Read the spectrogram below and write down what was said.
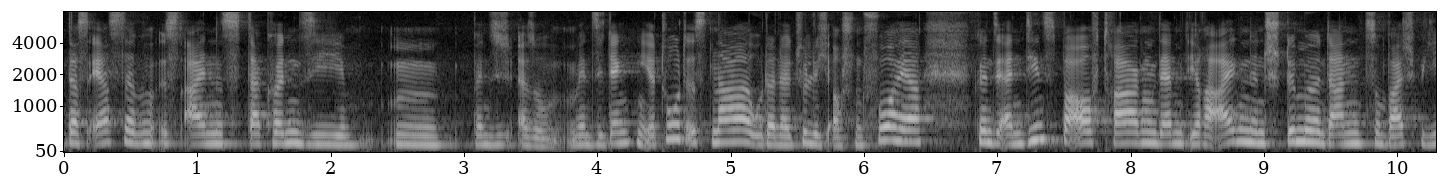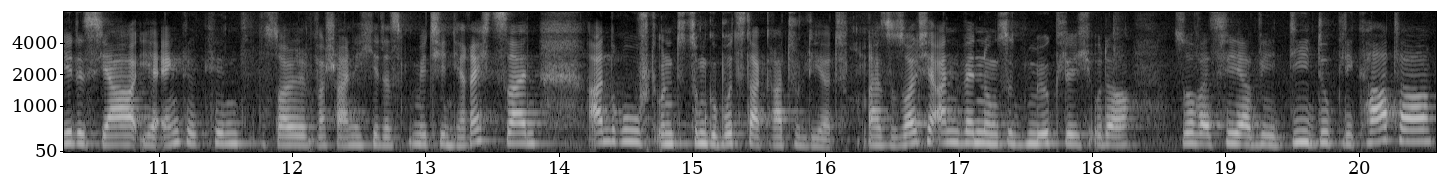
Das erste ist eines, da können Sie, mm, wenn Sie, also wenn Sie denken, Ihr Tod ist nahe oder natürlich auch schon vorher, können Sie einen Dienst beauftragen, der mit Ihrer eigenen Stimme dann zum Beispiel jedes Jahr Ihr Enkelkind, das soll wahrscheinlich hier das Mädchen hier rechts sein, anruft und zum Geburtstag gratuliert. Also solche Anwendungen sind möglich oder sowas hier wie die Duplicata.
